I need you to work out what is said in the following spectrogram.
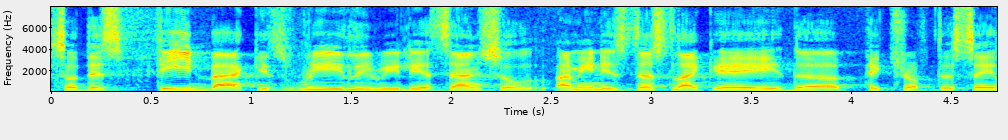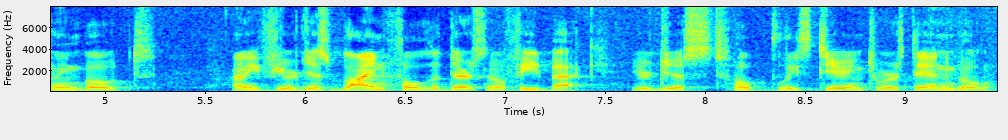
So this feedback is really, really essential. I mean, it's just like a, the picture of the sailing boat. I mean, if you're just blindfolded, there's no feedback. You're just hopefully steering towards the end goal.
